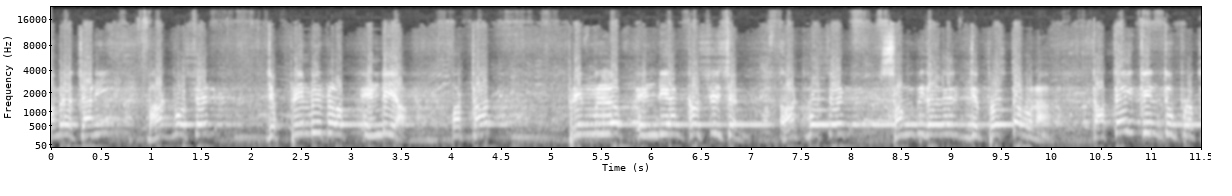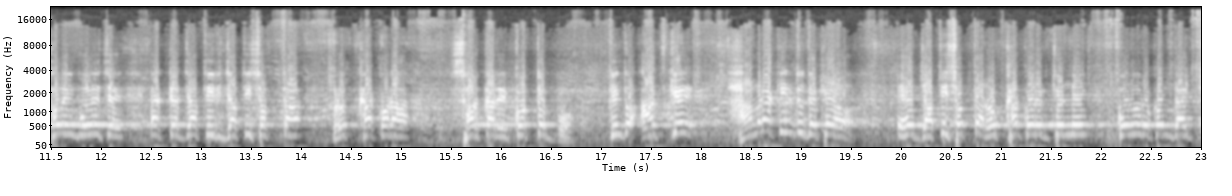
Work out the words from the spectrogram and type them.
আমরা জানি। ভারতবর্ষের যে প্রিমিল অফ ইন্ডিয়া, অর্থাৎ প্রিমিল অফ ইন্ডিয়ান কনস্টিটিউশন ভারতবর্ষের সংবিধানের যে প্রস্তাবনা, তাতেই কিন্তু প্রথমেই বলেছে একটা জাতির জাতিসত্তা রক্ষা করা সরকারের কর্তব্য। কিন্তু আজকে আমরা কিন্তু দেখে এ জাতিসত্তা রক্ষা করার জন্য কোনো রকম দায়িত্ব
